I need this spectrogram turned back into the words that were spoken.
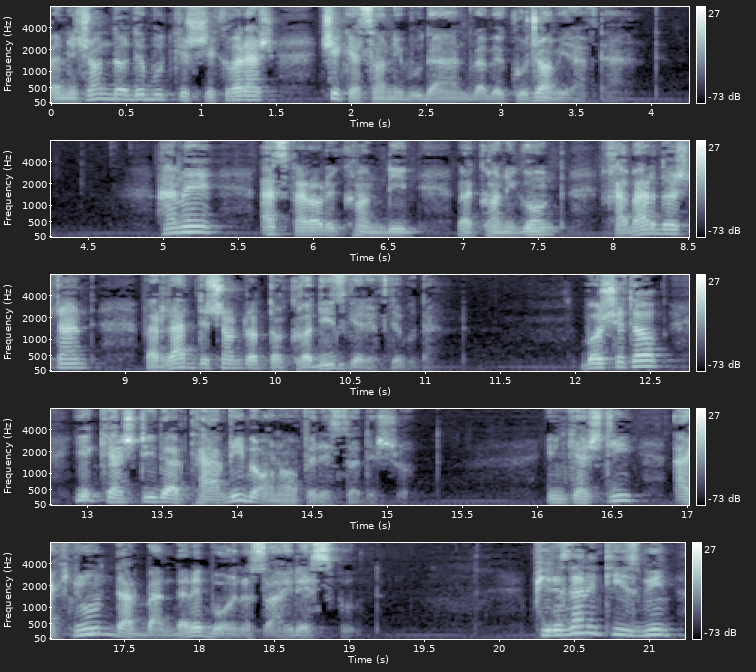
و نشان داده بود که شکارش چه کسانی بودند و به کجا می رفتند. همه از فرار کاندید و کانیگوند خبر داشتند و ردشان را تا کادیز گرفته بودند. با شتاب یک کشتی در تعقیب آنها فرستاده شد. این کشتی اکنون در بندر بوئنوس آیرس بود. پیرزن تیزبین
